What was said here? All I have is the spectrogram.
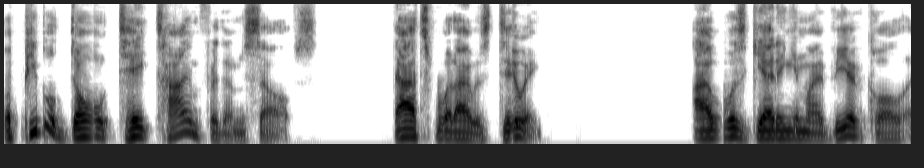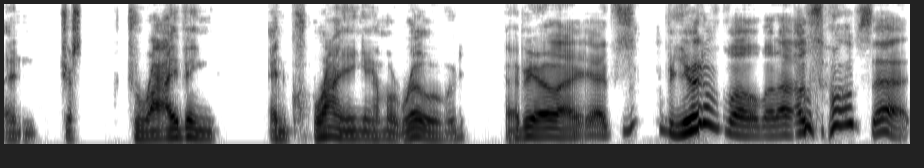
But people don't take time for themselves. That's what I was doing. I was getting in my vehicle and just driving and crying on the road people are like, it's beautiful, but I was so upset.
